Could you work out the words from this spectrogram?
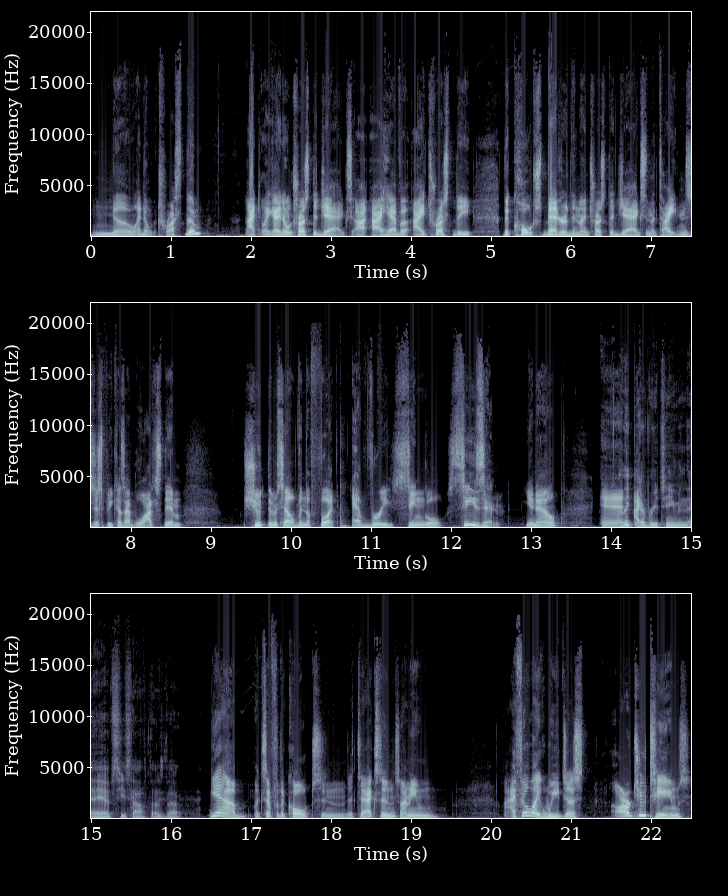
know. I don't trust them. I like. I don't trust the Jags. I, I have a. I trust the the Colts better than I trust the Jags and the Titans, just because I've watched them shoot themselves in the foot every single season. You know, and I think every team in the AFC South does that. yeah, except for the Colts and the Texans. I mean, I feel like we just our two teams,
